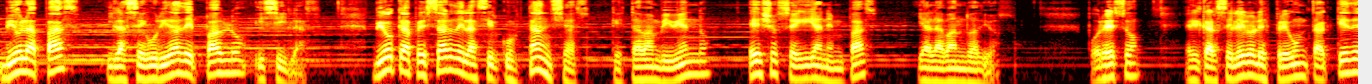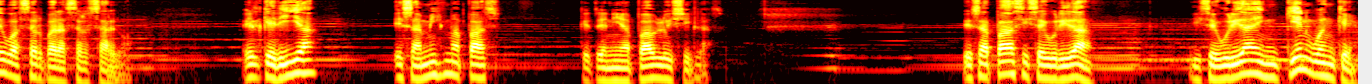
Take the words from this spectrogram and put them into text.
vio la paz y la seguridad de Pablo y Silas. Vio que a pesar de las circunstancias que estaban viviendo, ellos seguían en paz y alabando a Dios. Por eso, el carcelero les pregunta, ¿qué debo hacer para ser salvo? Él quería esa misma paz que tenía Pablo y Silas. Esa paz y seguridad. ¿Y seguridad en quién o en qué?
